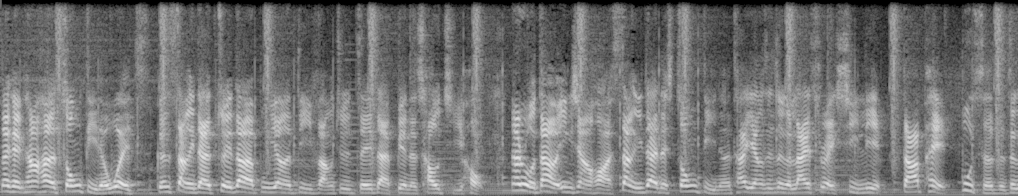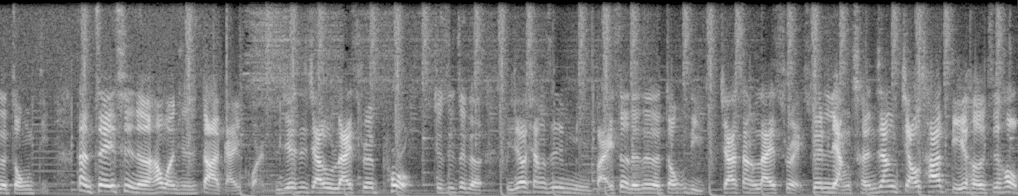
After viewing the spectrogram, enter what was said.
那可以看到它的中底的位置，跟上一代最大的不一样的地方，就是这一代变得超级厚。那如果大家有印象的话，上一代的中底呢，它一样是这个 Light Thread 系列搭配布合的这个中底，但这一次呢，它完全是大改款，直接是加入 Light Thread Pro，就是这个比较像是米白色的这个中底，加上 Light Thread，所以两层这样交叉叠合之后，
